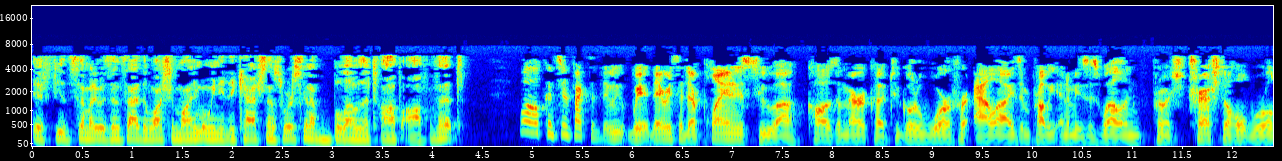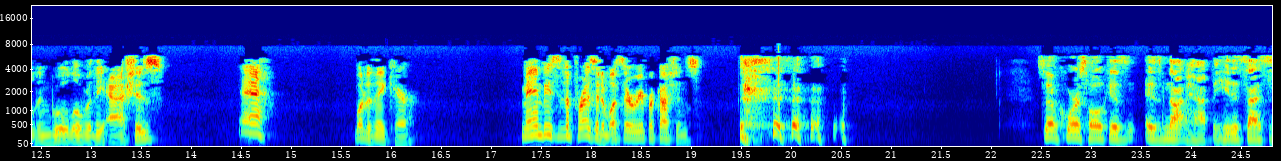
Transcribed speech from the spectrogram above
if somebody was inside the Washington Monument, we need to catch them, so we're just going to blow the top off of it. Well, considering the fact that they, we- they already said their plan is to uh, cause America to go to war for allies and probably enemies as well, and pretty much trash the whole world and rule over the ashes. Eh, what do they care? Man Beast is the president. What's their repercussions? So of course Hulk is is not happy. He decides to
